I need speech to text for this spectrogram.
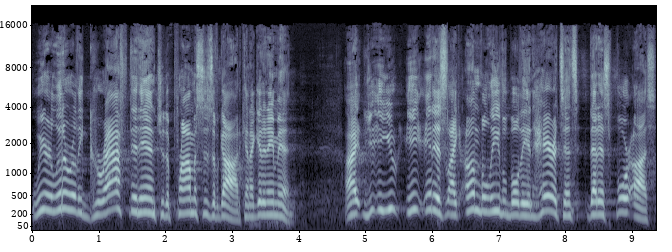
we are literally grafted into the promises of God. Can I get an amen? All right, you, you, it is like unbelievable the inheritance that is for us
